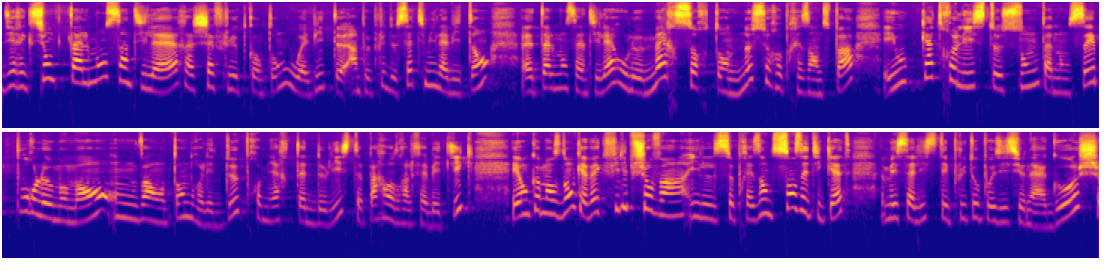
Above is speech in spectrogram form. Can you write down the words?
direction Talmont-Saint-Hilaire, chef-lieu de canton où habitent un peu plus de 7000 habitants. Euh, Talmont-Saint-Hilaire où le maire sortant ne se représente pas et où quatre listes sont annoncées pour le moment. On va entendre les deux premières têtes de liste par ordre alphabétique et on commence donc avec Philippe Chauvin. Il se présente sans mais sa liste est plutôt positionnée à gauche.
